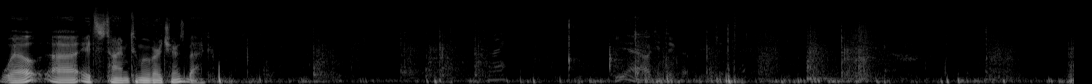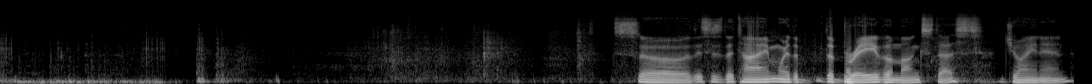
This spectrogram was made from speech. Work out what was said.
Well, uh, it's time to move our chairs back. Yeah, I can take that for you, So this is the time where the, the brave amongst us join in.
